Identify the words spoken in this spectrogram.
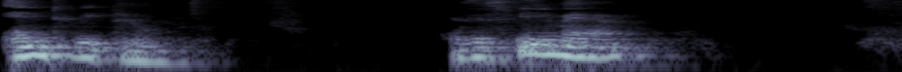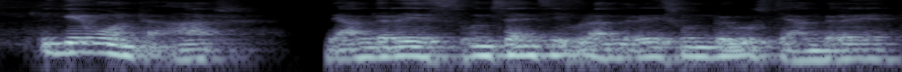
Entwicklung. Es ist vielmehr die gewohnte Art. Die andere ist unsensibel, die andere ist unbewusst, die andere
